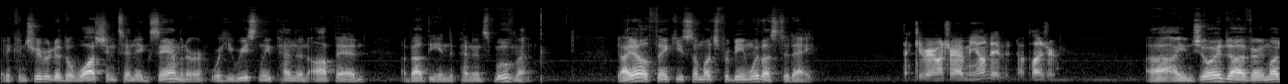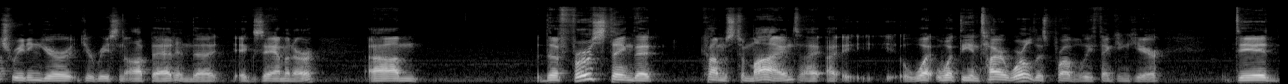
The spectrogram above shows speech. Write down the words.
and a contributor to the Washington Examiner, where he recently penned an op ed about the independence movement. Yael, thank you so much for being with us today. Thank you very much for having me on, David. A pleasure. Uh, I enjoyed uh, very much reading your, your recent op ed in the Examiner. Um, the first thing that comes to mind, I, I, what, what the entire world is probably thinking here, did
